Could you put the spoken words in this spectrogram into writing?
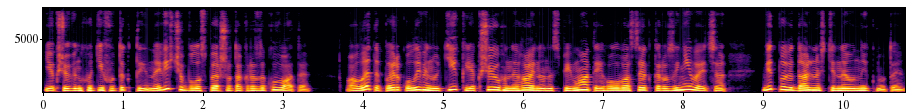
якщо він хотів утекти, навіщо було спершу так ризикувати? Але тепер, коли він утік, якщо його негайно не спіймати і голова секти розгнівається, відповідальності не уникнути.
